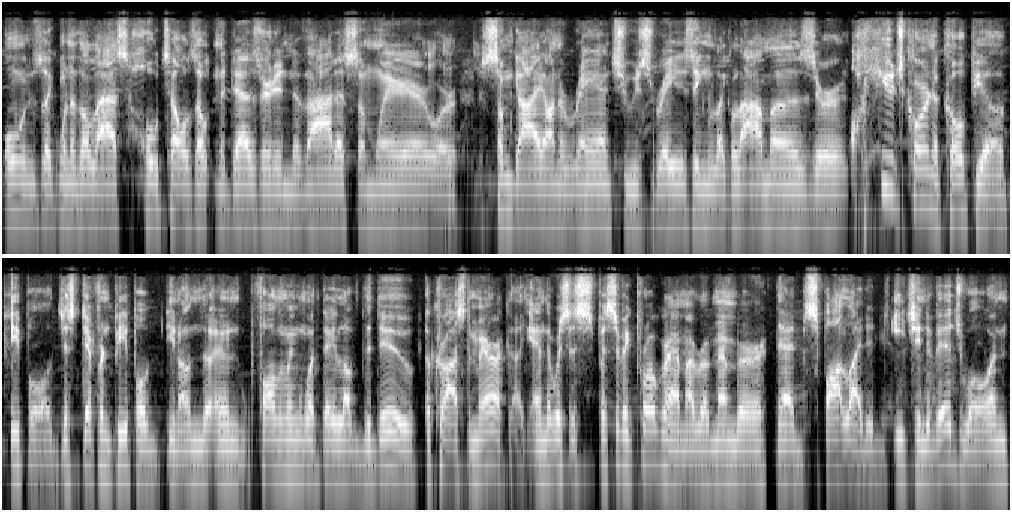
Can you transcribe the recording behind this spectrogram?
owns like one of the last hotels out in the desert in Nevada somewhere, or some guy on a ranch who's raising like llamas, or a huge cornucopia of people, just different people, you know, and following what they love to do across America. And there was a specific program I remember that spotlighted each individual and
